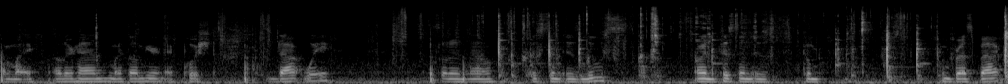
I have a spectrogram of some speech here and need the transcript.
and my other hand, my thumb here, and I pushed that way. So then now the piston is loose. I mean the piston is com compressed back.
